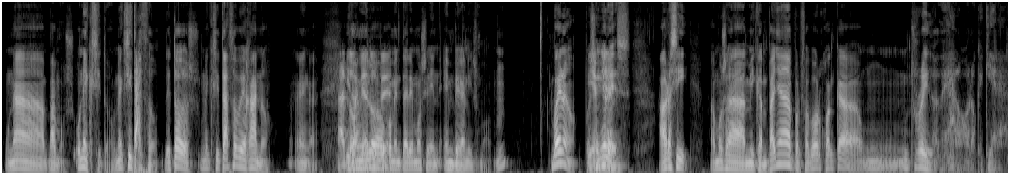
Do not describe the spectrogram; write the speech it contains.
una, vamos, un éxito, un exitazo de todos, un exitazo vegano. Venga. y también lo comentaremos en, veganismo. Bueno, pues señores, ahora sí, vamos a mi campaña. Por favor, Juanca, un ruido de algo, lo que quieras.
